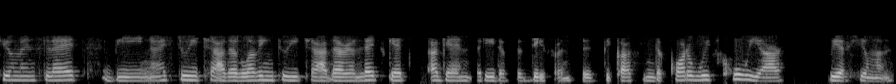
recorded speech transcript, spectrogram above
humans. Let's be nice to each other, loving to each other, and let's get again rid of the differences because in the core with who we are, we are humans.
